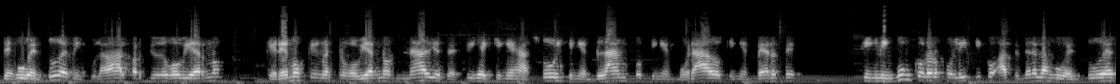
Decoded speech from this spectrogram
de juventudes vinculadas al partido de gobierno Queremos que en nuestro gobierno nadie se fije quién es azul, quién es blanco, quién es morado, quién es verde, sin ningún color político, atender a las juventudes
